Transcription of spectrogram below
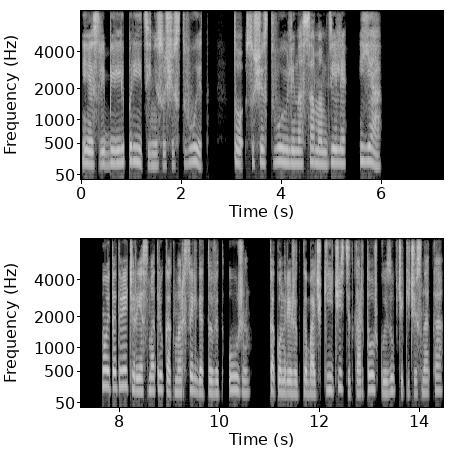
если Билли Прити не существует, то существую ли на самом деле я? В этот вечер я смотрю, как Марсель готовит ужин, как он режет кабачки, чистит картошку и зубчики чеснока,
